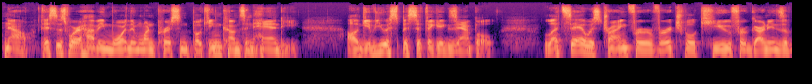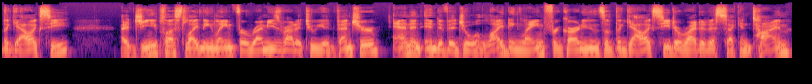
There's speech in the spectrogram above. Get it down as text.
Now, this is where having more than one person booking comes in handy. I'll give you a specific example. Let's say I was trying for a virtual queue for Guardians of the Galaxy, a Genie Plus lightning lane for Remy's Ratatouille Adventure, and an individual lightning lane for Guardians of the Galaxy to ride it a second time,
